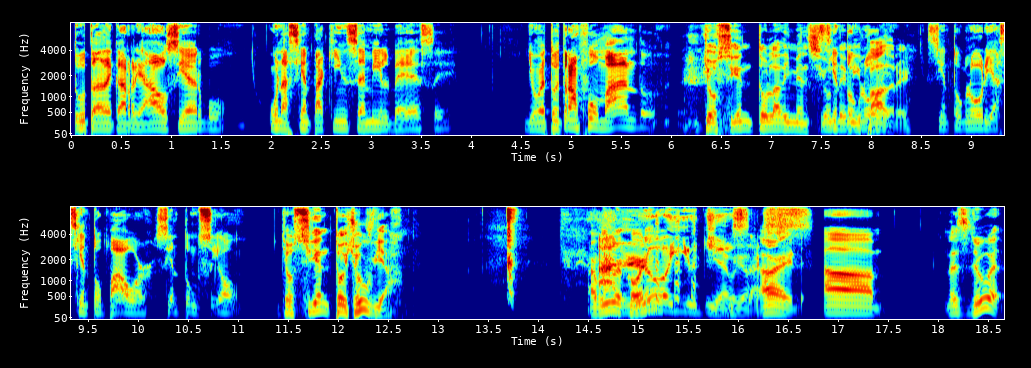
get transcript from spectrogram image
Tú estás descarriado, siervo. Unas 115 mil veces. Yo me estoy transformando. Yo siento la dimensión de mi gloria. padre. Siento gloria, siento power, siento unción. Yo siento lluvia. Are we I recording? love you, Yeah, we are. Jesus. All right. Um, let's do it.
